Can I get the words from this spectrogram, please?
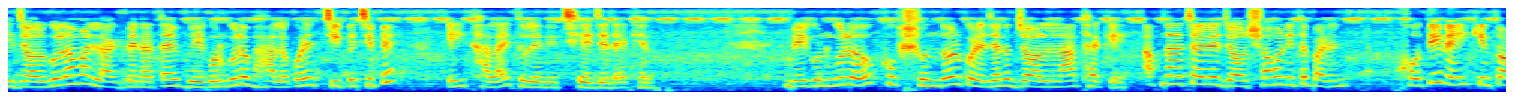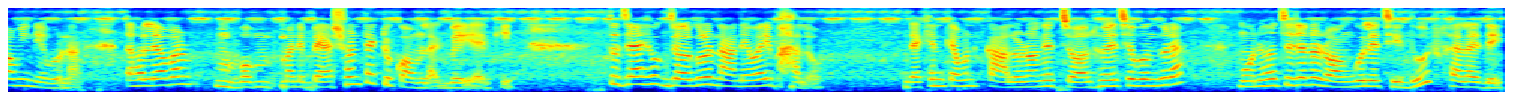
এই জলগুলো আমার লাগবে না, তাই বেগুনগুলো ভালো করে চিপে চিপে এই থালায় তুলে নিচ্ছি, এই যে দেখেন। বেগুনগুলো খুব সুন্দর করে যেন জল না থাকে। আপনারা চাইলে জল সহ নিতে পারেন। ক্ষতি নেই, কিন্তু আমি নেব না। তাহলে আমার মানে বেসনটা একটু কম লাগবে এই আর কি তো যাই হোক, জলগুলো না নেওয়াই ভালো। দেখেন কেমন কালো রঙের জল হয়েছে বন্ধুরা। মনে হচ্ছে যেন রং গুলেছি দূর ফেলায় দিই।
